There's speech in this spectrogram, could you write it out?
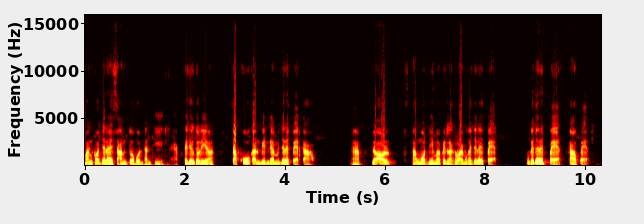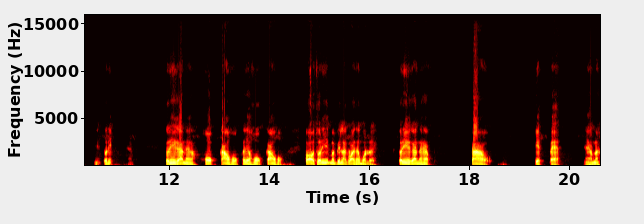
มันก็จะได้สามตัวบนทันทีนะครับแค่เพงตัวนี้เนาะจับคู่กันบินกันมันจะได้แปดเก้านะครับ แล้วเอาทั้งหมดที่มาเป็นหลักร้อยมันก็จะได้แปดมันก็จะได้แปดเก้าแปดนี่ตัวนี้ ตัวนี้กันนะหกเก้าหกก็จะหกเก้าหก พอเอาตัวนี้มาเป็นหลักร้อยทั้งหมดเลย ตัวนี้กันนะครับเก้าเจ็ดแปดนะครับนะ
